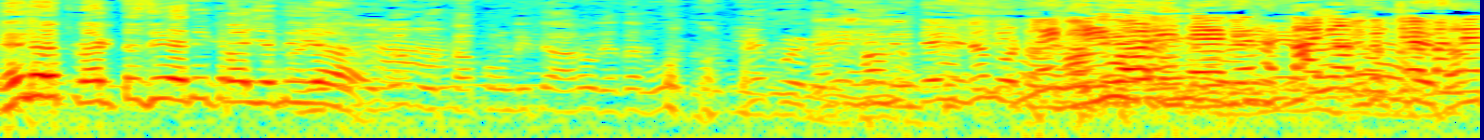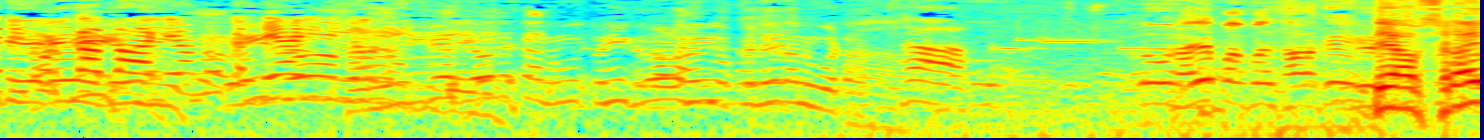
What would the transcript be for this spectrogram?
ਇਹਨੇ ਪ੍ਰੈਕਟਿਸ ਹੀ ਇਹਦੀ ਕਰਾਈ ਜਾਂਦੀ ਆ। ਵੋਟਾਂ ਪਾਉਣ ਲਈ ਤਿਆਰ ਹੋ ਰਹੇ ਤੁਹਾਨੂੰ ਹੋਰ ਦੱਸੋ ਕੀ ਕੋਈ ਗੱਲ ਮਿੱਠੀ ਗੋਲੀ ਦੇ ਕੇ ਤਾਈਆਂ ਦੂਜੇ ਬੰਨੇ ਦੀ ਮੁਰਕਾ ਪਾ ਕੇ ਉਹਨੂੰ ਕੱਢਿਆ ਹੀ ਨਹੀਂ। ਤੁਹਾਨੂੰ ਤੁਸੀਂ ਖਲੋਣਾ ਅਸੀਂ ਮੁੱਕਨੇ ਤੁਹਾਨੂੰ ਵੋਟਾਂ। ਹਾਂ। ਤੇ ਅਫਸਰਾਂ ਹੀ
